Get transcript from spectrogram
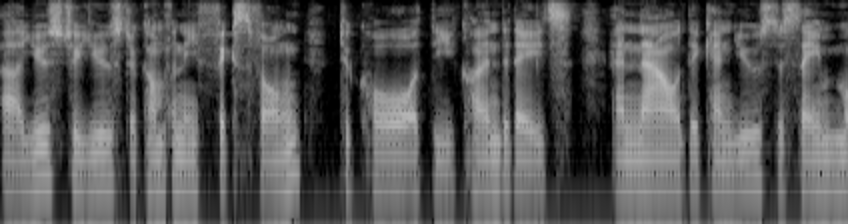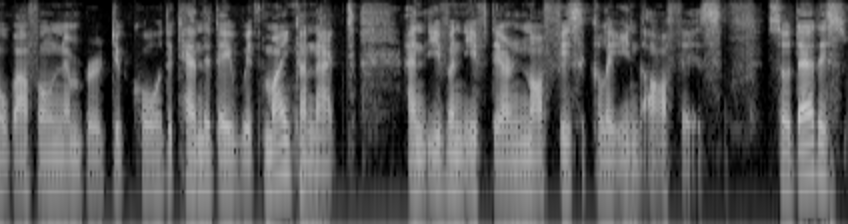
uh, used to use the company fixed phone to call the candidates, and now they can use the same mobile phone number to call the candidate with maaiiconnect, and even if they are not physically in the office. So that is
